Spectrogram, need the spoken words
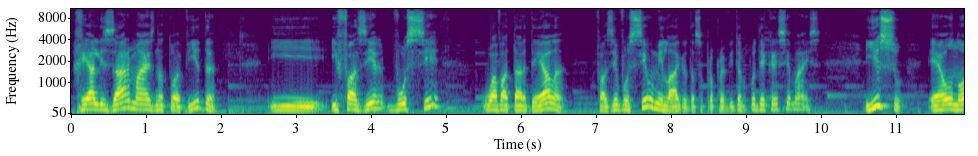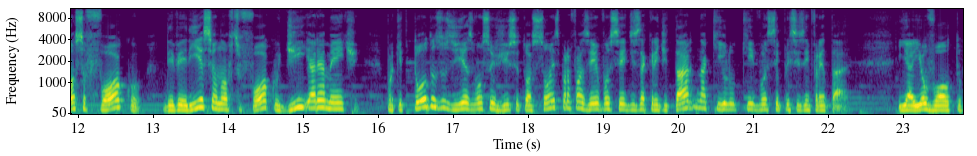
realizar mais na tua vida e, e fazer você o avatar dela, fazer você o milagre da sua própria vida para poder crescer mais. Isso é o nosso foco, deveria ser o nosso foco diariamente, porque todos os dias vão surgir situações para fazer você desacreditar naquilo que você precisa enfrentar. E aí eu volto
